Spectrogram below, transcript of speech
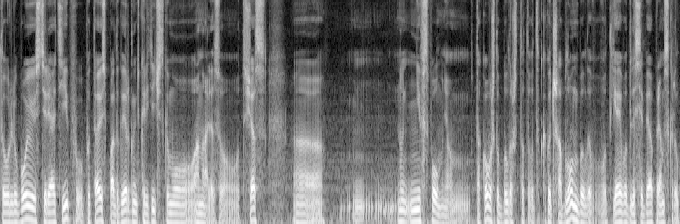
то любой стереотип пытаюсь подвергнуть критическому анализу. Вот сейчас э, ну, не вспомню такого, чтобы было что-то, вот какой-то шаблон был, и вот я его для себя прям скрыл.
